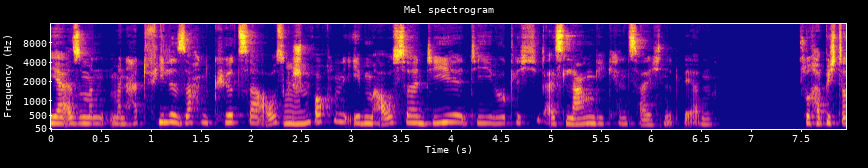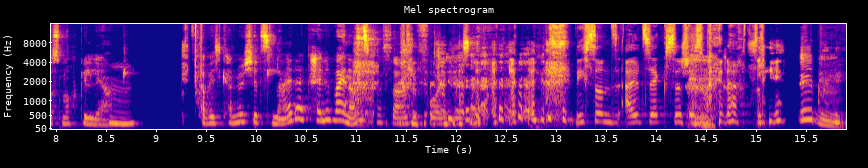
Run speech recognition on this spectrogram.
Ja, also man, man hat viele Sachen kürzer ausgesprochen, mhm. eben außer die, die wirklich als lang gekennzeichnet werden. So habe ich das noch gelernt. Mhm. Aber ich kann euch jetzt leider keine Weihnachtspassage vorlesen. Nicht so ein altsächsisches Weihnachtslied. Eben.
